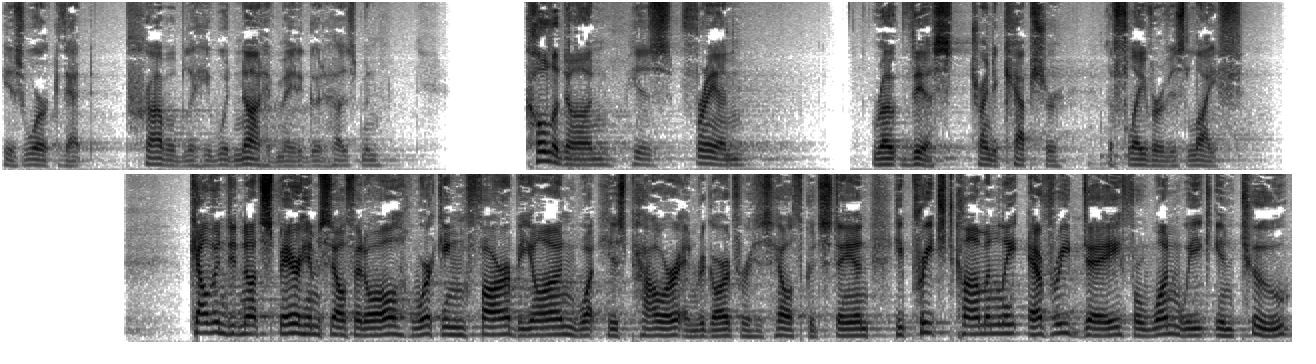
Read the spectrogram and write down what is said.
his work that probably he would not have made a good husband. Colladon, his friend, wrote this, trying to capture the flavor of his life. Calvin did not spare himself at all, working far beyond what his power and regard for his health could stand. He preached commonly every day for one week in two,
